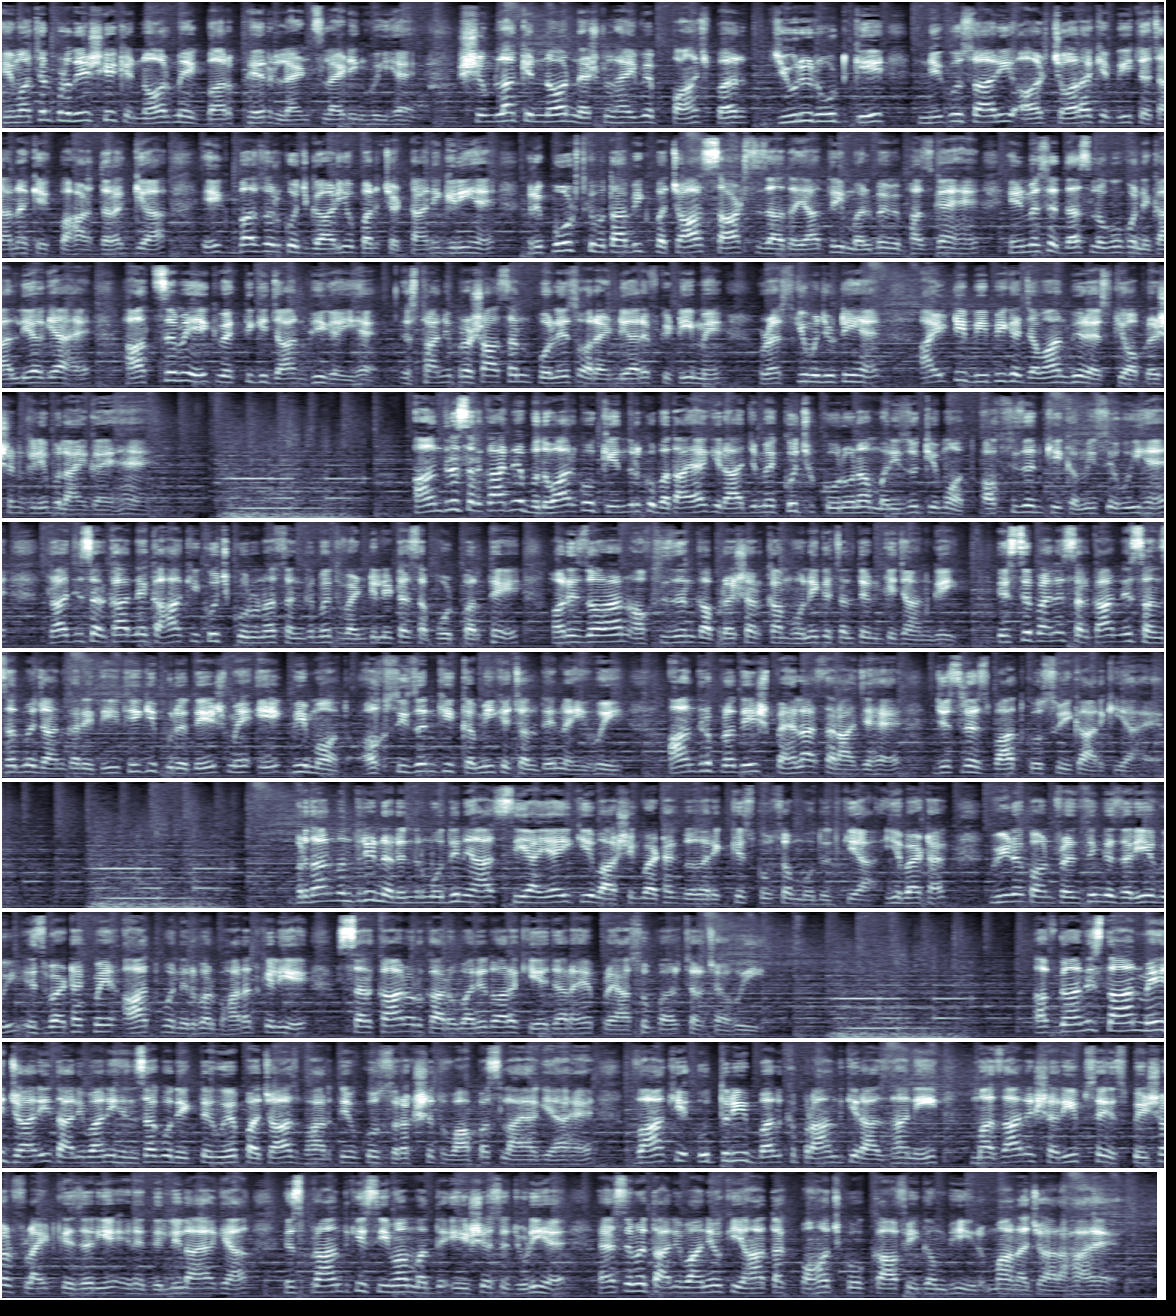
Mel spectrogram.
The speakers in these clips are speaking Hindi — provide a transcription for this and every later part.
हिमाचल प्रदेश के किन्नौर में एक बार फिर लैंडस्लाइडिंग हुई है। शिमला किन्नौर नेशनल हाईवे पाँच पर ज्यूरी रोड के निगोसारी और चौरा के बीच अचानक एक पहाड़ दरक गया। एक बस और कुछ गाड़ियों पर चट्टाने गिरी हैं। रिपोर्ट्स के मुताबिक 50-60 से ज़्यादा यात्री मलबे में फंस गए हैं। इनमें से 10 लोगों को निकाल लिया गया है। हादसे में एक व्यक्ति की जान भी गई है। स्थानीय प्रशासन, पुलिस और एनडीआरएफ की टीमें रेस्क्यू में जुटी है। आई के जवान भी रेस्क्यू ऑपरेशन के लिए बुलाए गए हैं। आंध्र सरकार ने बुधवार को केंद्र को बताया कि राज्य में कुछ कोरोना मरीजों की मौत, ऑक्सीजन की कमी से हुई है। राज्य सरकार ने कहा कि कुछ कोरोना संक्रमित वेंटिलेटर सपोर्ट पर थे और इस दौरान ऑक्सीजन का प्रेशर कम होने के चलते उनकी जान गई। इससे पहले सरकार ने संसद में जानकारी दी थी कि पूरे देश में एक भी मौत, ऑक्सीजन की कमी के चलते नहीं हुई। आंध्र प्रदेश पहला ऐसा राज्य है, जिसने इस बात को स्वीकार किया है। प्रधानमंत्री नरेंद्र मोदी ने आज सीआईआई की वार्षिक बैठक 2021 को संबोधित किया। ये बैठक वीडियो कॉन्फ्रेंसिंग के ज़रिए हुई। इस बैठक में आत्मनिर्भर भारत के लिए सरकार और कारोबारियों द्वारा किए जा रहे प्रयासों पर चर्चा हुई। अफ़गानिस्तान में जारी तालिबानी हिंसा को देखते हुए 50 भारतीयों को सुरक्षित वापस लाया गया है। वहाँ के उत्तरी बल्क प्रांत की राजधानी मजार शरीफ से स्पेशल फ़्लाइट के ज़रिए इन्हें दिल्ली लाया गया। इस प्रांत की सीमा मध्य एशिया से जुड़ी है। ऐसे में तालिबानियों की यहाँ तक पहुँच को काफ़ी गंभीर माना जा रहा है।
